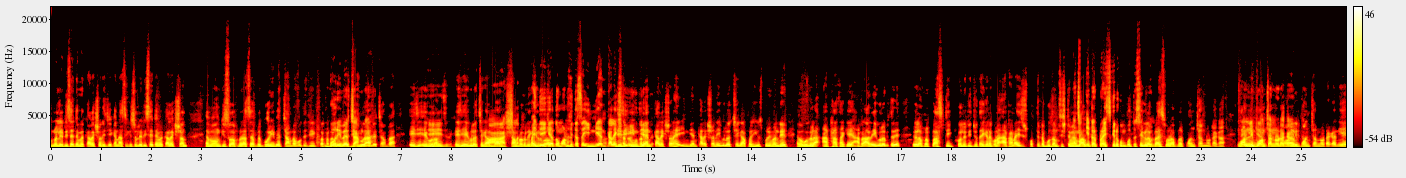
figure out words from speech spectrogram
আপনার লেডিস আইটেমের কালেকশন এই যে এখানে আছে কিছু লেডিস আইটেমের কালেকশন এবং কিছু আপনার আছে আপনার গরিবের চামড়া বলতে যে কথা গরিবের চামড়া? গরিবের চামড়া এই যে এগুলো। এই যে দেখেন। এই যে এগুলো হচ্ছে আমরা চামড়াগুলো দেখে তো মনে হইতাছে ইন্ডিয়ান কালেকশন ইন্ডিয়ান কালেকশন হ্যাঁ ইন্ডিয়ান কালেকশন এগুলো হচ্ছে আপনার হিউজ পরিমাণ রেট এবং ওইগুলো আঠা থাকে আঠা আর এগুলোর ভিতরে এগুলো আপনার প্লাস্টিক কোয়ালিটির জুতা এখানে কোনো আঠা নাই প্রত্যেকটা বুদাম সিস্টেমের মাল। এটার প্রাইস কীরকম পড়তেছে সেগুলো প্রাইস পড়বে আপনার পঞ্চান্ন টাকা। অনলি পঞ্চান্ন টাকা অনলি পঞ্চান্ন টাকা নিয়ে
